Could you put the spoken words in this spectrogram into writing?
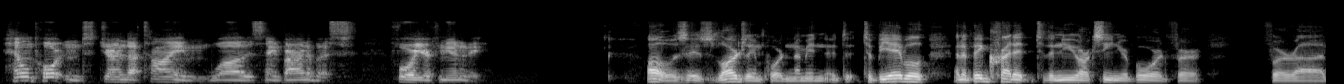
How important during that time was St Barnabas for your community? Oh, it was, it was largely important. I mean, to, to, be able, and a big credit to the New York Senior Board for for uh,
